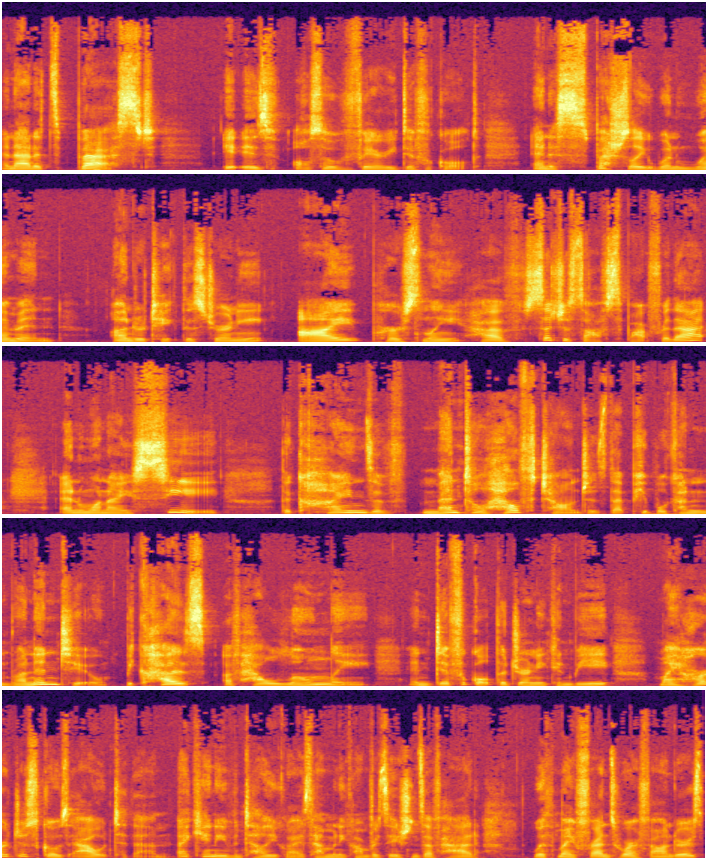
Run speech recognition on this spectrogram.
And at its best, it is also very difficult. And especially when women undertake this journey, I personally have such a soft spot for that. And when I see the kinds of mental health challenges that people can run into because of how lonely and difficult the journey can be, my heart just goes out to them. I can't even tell you guys how many conversations I've had with my friends who are founders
